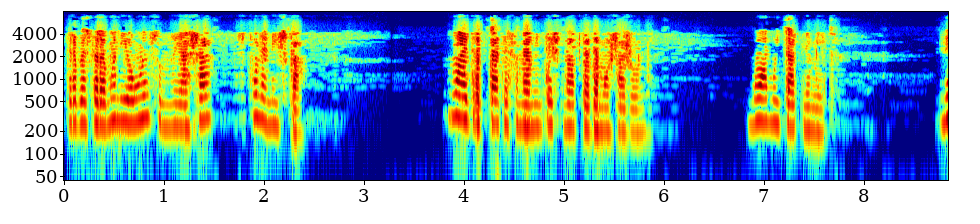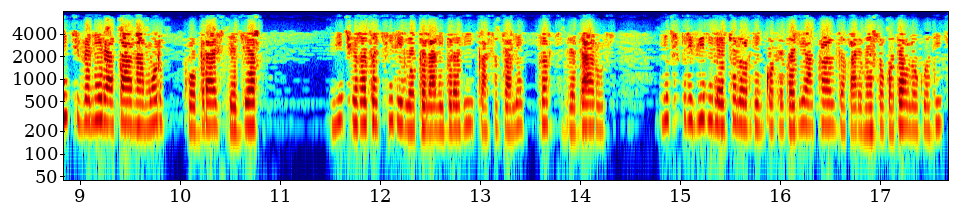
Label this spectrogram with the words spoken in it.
Trebuie să rămân eu însumi, nu-i așa? Spune Mișca. Nu ai dreptate să-mi amintești noaptea de moșajun. Nu am uitat nimic. Nici venirea ta în amur cu obraj de ger, nici rătăcirile pe la librării ca să-ți aleg cărți de daruri, nici privirile celor din cofetăria caldă care ne socoteau logodiți,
